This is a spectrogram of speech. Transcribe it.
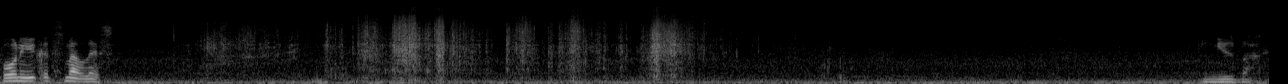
If only you could smell this. Bring his back.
